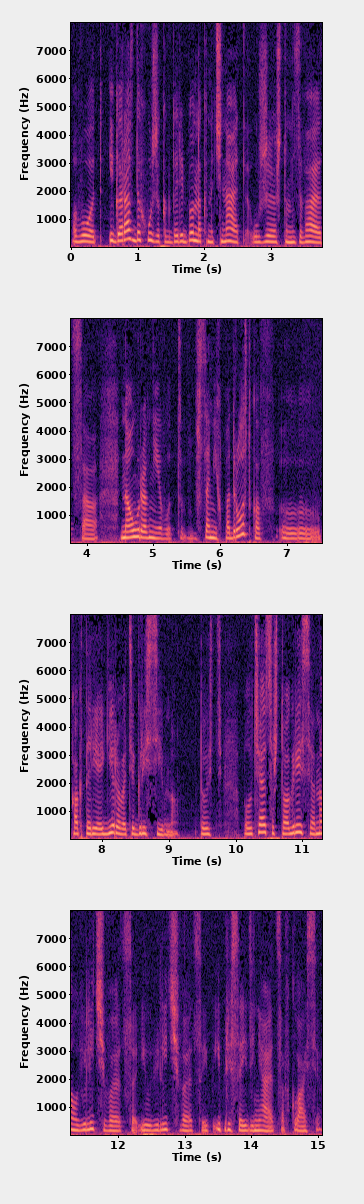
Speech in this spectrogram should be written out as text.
вот. И гораздо хуже, когда ребенок начинает уже, что называется, на уровне вот самих подростков э, как-то реагировать агрессивно. То есть получается, что агрессия, она увеличивается и увеличивается и, и присоединяется в классе.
